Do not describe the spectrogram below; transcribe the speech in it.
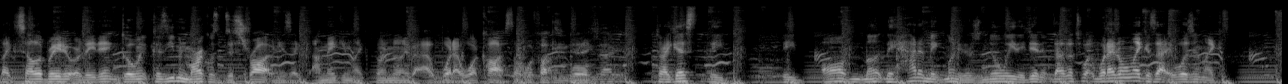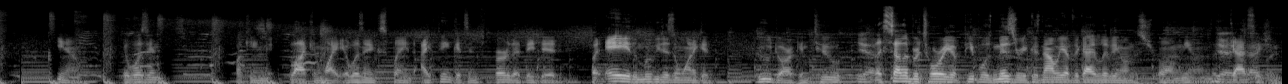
like celebrate it or they didn't go in because even Mark was distraught and he's like, I'm making like 20 million, but at what at what cost? Like what fucking Yeah, exactly. So I guess they they all they had to make money. There's no way they didn't. That, that's what what I don't like is that it wasn't like, you know, it wasn't fucking black and white. It wasn't explained. I think it's inferred that they did. But a the movie doesn't want to get too dark and too Yeah. like celebratory of people's misery because now we have the guy living on the on, you know the Yeah, gas exactly. station.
